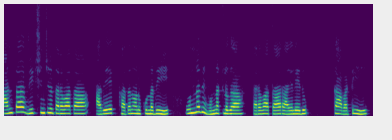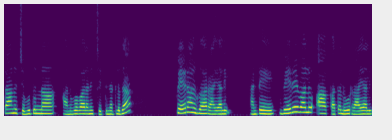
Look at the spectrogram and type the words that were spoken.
అంతా వీక్షించిన తర్వాత అదే కథను అనుకున్నది ఉన్నది ఉన్నట్లుగా తర్వాత రాయలేదు. కాబట్టి తాను చెబుతున్న అనుభవాలని చెప్పినట్లుగా పేరాలుగా రాయాలి. అంటే వేరే వాళ్ళు ఆ కథలు రాయాలి.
